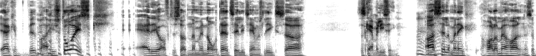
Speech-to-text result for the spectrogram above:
jeg kan, ved bare, historisk er det jo ofte sådan, når man når dertil i Champions League, så, så skal man lige se den. Mhm. Mm-hmm. Også selvom man ikke holder med holdene, så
